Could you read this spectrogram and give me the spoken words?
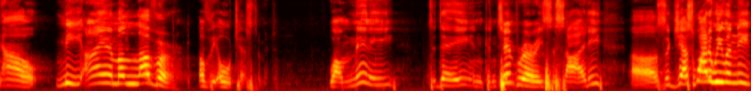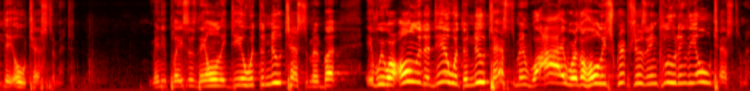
Now, me, I am a lover of the Old Testament. While many today in contemporary society uh, suggest, why do we even need the Old Testament? Many places they only deal with the New Testament, but if we were only to deal with the New Testament, why were the Holy Scriptures including the Old Testament?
